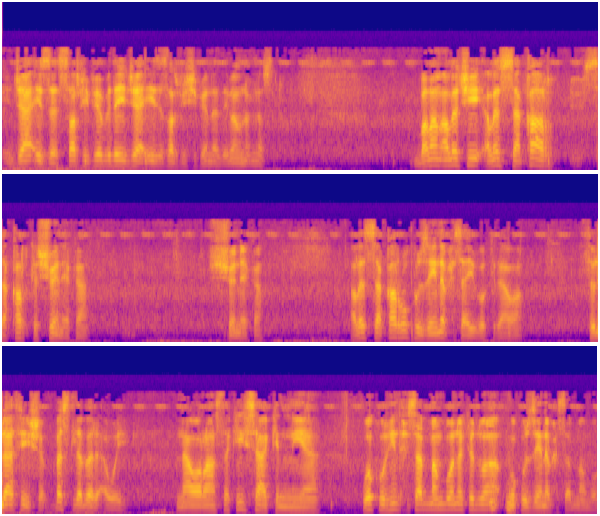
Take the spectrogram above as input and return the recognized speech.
جائزة صرفي في بدي جائزة صرفي شي في نادي ممنوع من الصرف. بلام الله شي الله سقار سقار كشونيكا شونيكا الله سقار وكو زينب حسابي بكراوا ثلاثيشة بس لبر أوي. ناوراستكي ساكن وكو هند حساب من بونا كدوا وكو زينب حساب من بو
